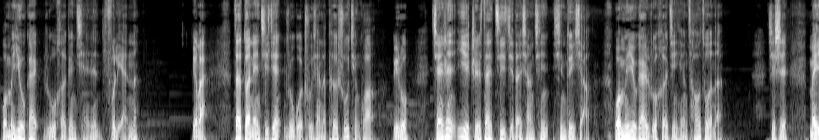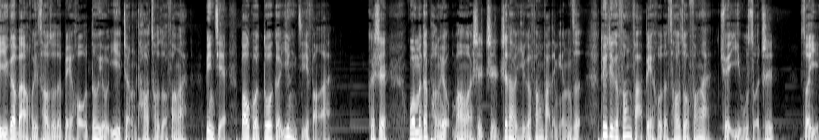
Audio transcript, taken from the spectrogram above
我们又该如何跟前任复联呢？另外，在断联期间，如果出现了特殊情况，比如前任一直在积极的相亲新对象，我们又该如何进行操作呢？其实，每一个挽回操作的背后都有一整套操作方案，并且包括多个应急方案。可是，我们的朋友往往是只知道一个方法的名字，对这个方法背后的操作方案却一无所知。所以，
